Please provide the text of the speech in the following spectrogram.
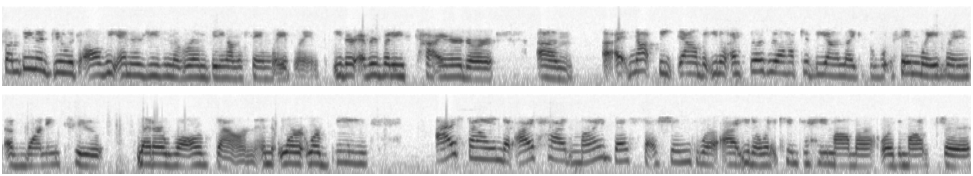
something to do with all the energies in the room being on the same wavelength. Either everybody's tired or um, uh, not beat down, but you know, I feel like we all have to be on like the same wavelength of wanting to let our walls down and or or be. I find that I've had my best sessions where I, you know, when it came to Hey Mama or The Monster,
